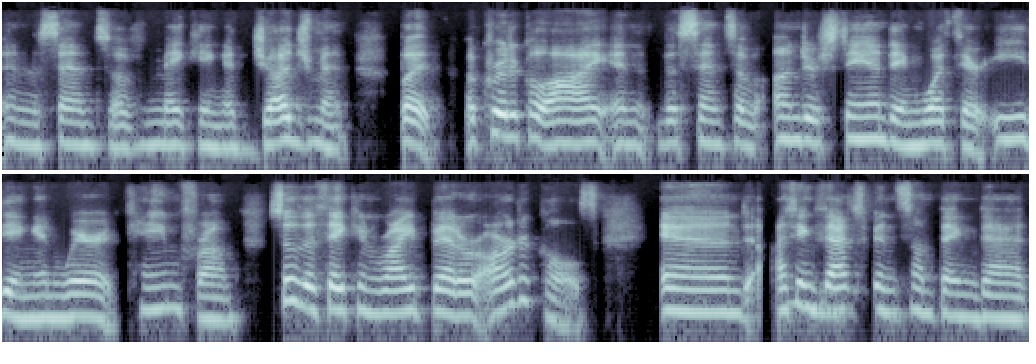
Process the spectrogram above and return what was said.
in the sense of making a judgment but a critical eye in the sense of understanding what they're eating and where it came from so that they can write better articles and i think mm-hmm. that's been something that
